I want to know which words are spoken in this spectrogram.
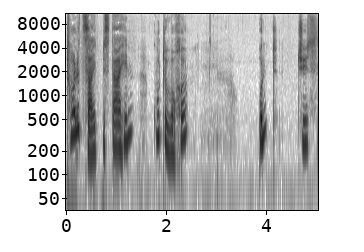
tolle Zeit bis dahin, gute Woche und tschüss.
